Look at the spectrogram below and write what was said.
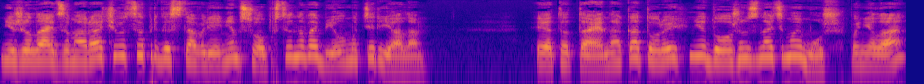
не желает заморачиваться предоставлением собственного биоматериала. Это тайна, о которой не должен знать мой муж, поняла?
